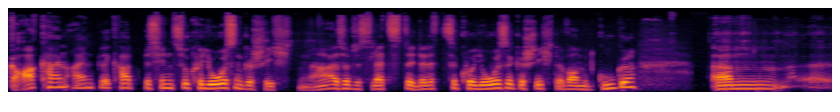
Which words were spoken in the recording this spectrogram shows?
gar keinen Einblick hat, bis hin zu kuriosen Geschichten. Ja, also das letzte, die letzte kuriose Geschichte war mit Google. Ähm, äh,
